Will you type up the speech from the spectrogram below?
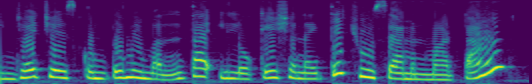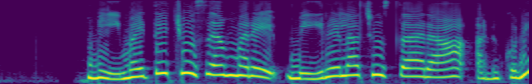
ఎంజాయ్ చేసుకుంటూ మేమంతా ఈ లొకేషన్ అయితే చూసామన్నమాట. మేమైతే చూసాం మరి మీరెలా చూస్తారా అనుకుని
